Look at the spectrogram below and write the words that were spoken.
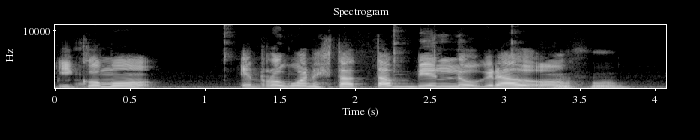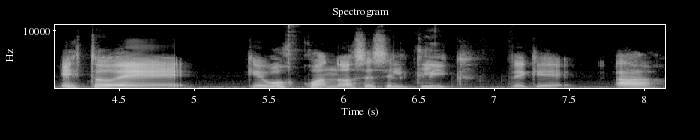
Y cómo en Rogue One está tan bien logrado esto de que vos cuando haces el clic de que, ah,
